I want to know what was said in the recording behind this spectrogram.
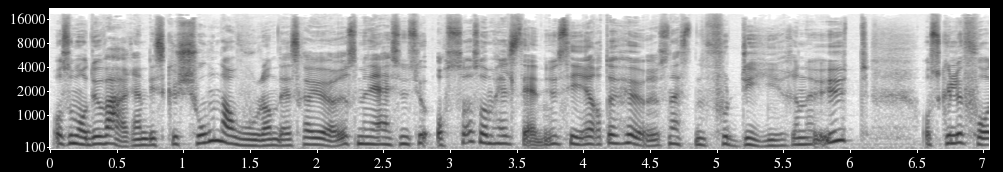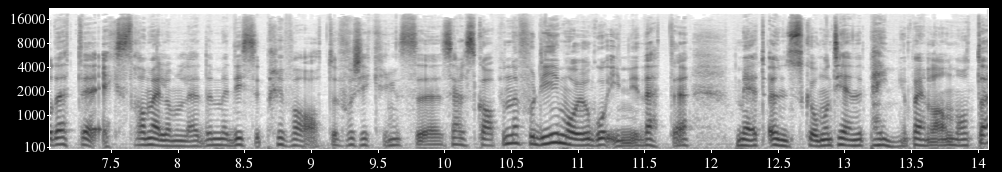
Og så må det jo være en diskusjon av hvordan det skal gjøres. Men jeg syns jo også, som Helstenius sier, at det høres nesten fordyrende ut å skulle få dette ekstra mellomleddet med disse private forsikringsselskapene. For de må jo gå inn i dette med et ønske om å tjene penger på en eller annen måte.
